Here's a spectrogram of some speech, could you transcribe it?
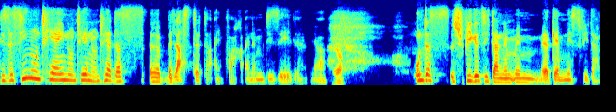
dieses Hin und Her, Hin und Her, Hin und Her, das äh, belastet einfach einem die Seele. Ja. ja. Und das spiegelt sich dann im, im Ergebnis wieder,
